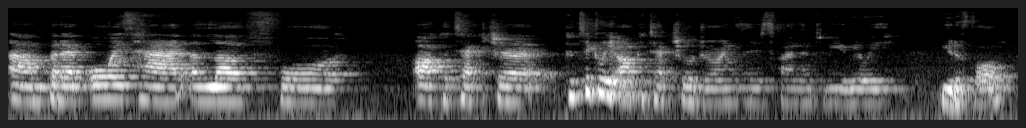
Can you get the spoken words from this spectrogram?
Um, but I've always had a love for architecture, particularly architectural drawings. I just find them to be really beautiful.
